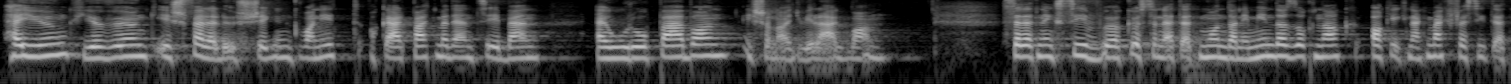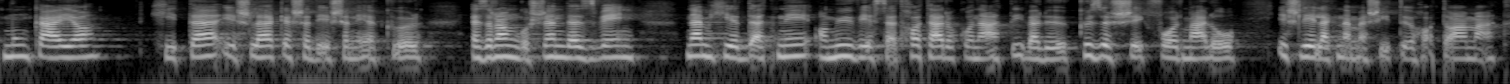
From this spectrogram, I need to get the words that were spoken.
Helyünk, jövőnk és felelősségünk van itt, a Kárpát-medencében, Európában és a nagyvilágban. Szeretnék szívből köszönetet mondani mindazoknak, akiknek megfeszített munkája, hite és lelkesedése nélkül ez a rangos rendezvény nem hirdetné a művészet határokon átívelő közösségformáló és léleknemesítő hatalmát.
